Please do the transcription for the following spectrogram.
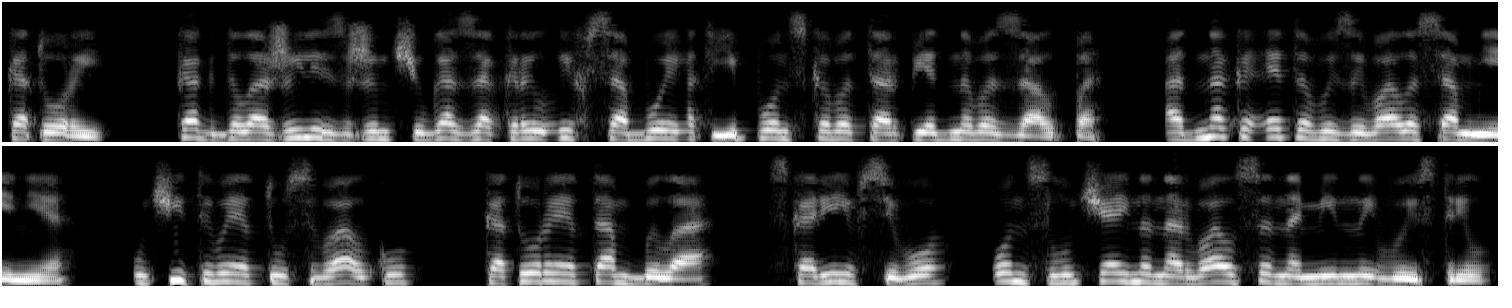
который, как доложили с жемчуга закрыл их собой от японского торпедного залпа. Однако это вызывало сомнения. Учитывая ту свалку, которая там была, скорее всего, он случайно нарвался на минный выстрел.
